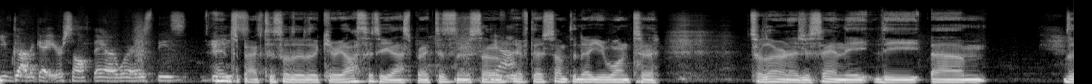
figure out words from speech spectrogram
you've got to get yourself there whereas these, Hence these back to sort of the curiosity aspect, isn't it? So Yeah. if there's something that you want to to learn, as you're saying, the the um, the,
